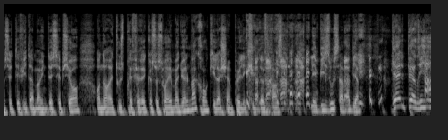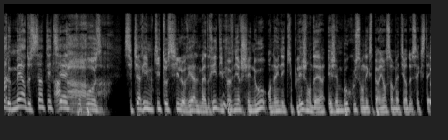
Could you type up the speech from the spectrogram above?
c'est évidemment une déception. On aurait tous préféré que ce soit Emmanuel Macron qui lâche un peu l'équipe de France. Les bisous, ça va bien. Gaël Perdriau, le maire de Saint-Étienne, propose si Karim quitte aussi le Real Madrid, il peut venir chez nous. On a une équipe légendaire et j'aime beaucoup son expérience en matière de sextape.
